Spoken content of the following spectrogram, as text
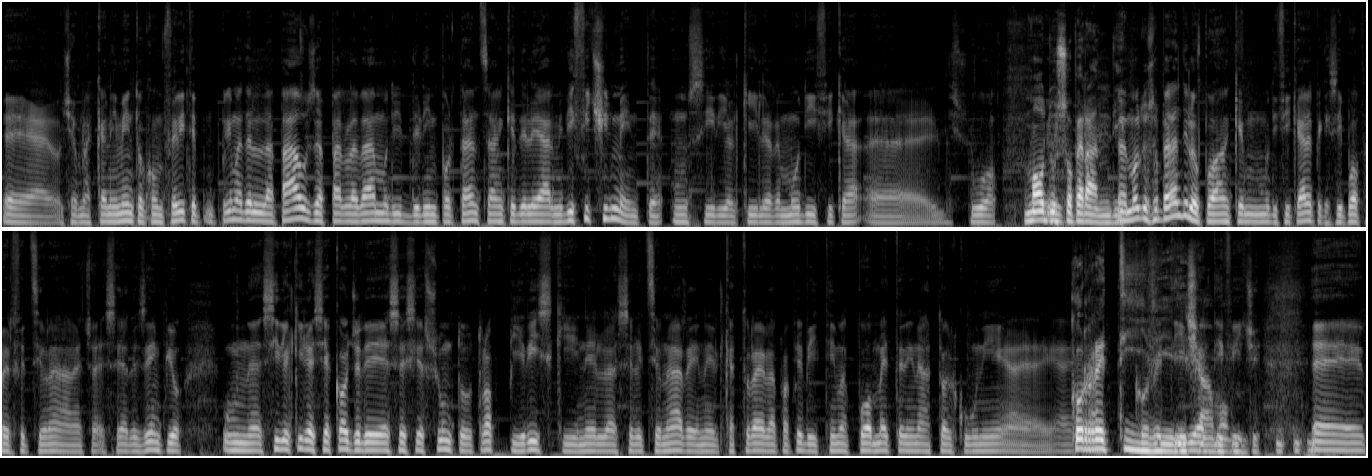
eh, c'è un accanimento con ferite. Prima della pausa parlavamo di- dell'importanza anche delle armi. Difficilmente un serial killer modifica eh, il suo Modus operandi. il modus operandi lo può anche modificare perché si può perfezionare, cioè se ad esempio un serial killer si accorge di essersi assunto troppi rischi nel selezionare e nel catturare la propria vittima, può mettere in atto alcuni eh, Correttivi, correttivi diciamo. artifici. Eh,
